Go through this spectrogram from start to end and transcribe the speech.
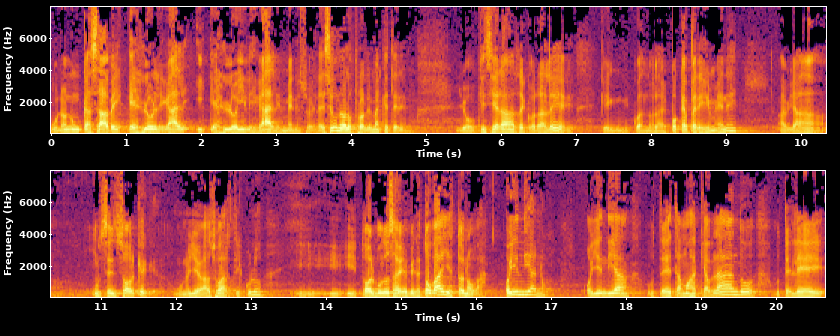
uno nunca sabe qué es lo legal y qué es lo ilegal en Venezuela. Ese es uno de los problemas que tenemos. Yo quisiera recordarle que cuando en la época de Pérez Jiménez había un sensor que uno llevaba sus artículos y, todo el mundo sabía, mire, esto va y esto no va. Hoy en día no. Hoy en día ustedes estamos aquí hablando, usted lee,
